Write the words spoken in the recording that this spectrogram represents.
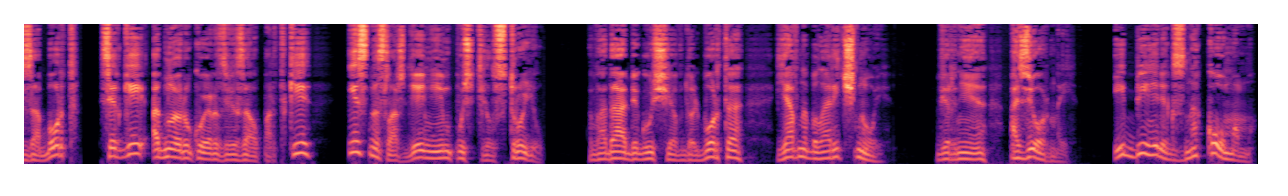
за борт, Сергей одной рукой развязал портки и с наслаждением пустил струю. Вода, бегущая вдоль борта, явно была речной, вернее, озерной, и берег знакомым.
